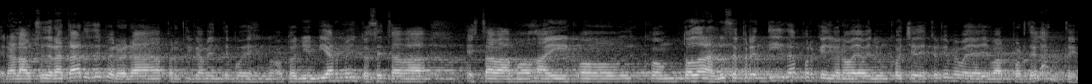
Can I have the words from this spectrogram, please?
era las 8 de la tarde, pero era prácticamente pues en otoño-invierno, entonces estaba, estábamos ahí con, con todas las luces prendidas porque digo, no vaya a venir un coche de esto que me vaya a llevar por delante.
